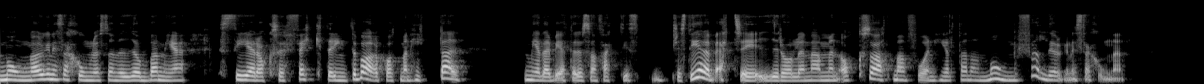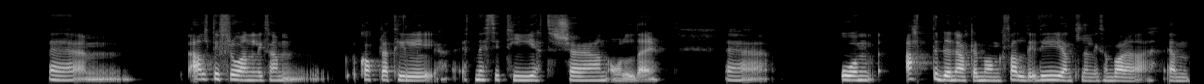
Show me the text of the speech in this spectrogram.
många organisationer som vi jobbar med ser också effekter, inte bara på att man hittar medarbetare som faktiskt presterar bättre i rollerna men också att man får en helt annan mångfald i organisationen. Um, allt ifrån liksom, kopplat till etnicitet, kön, ålder. Uh, och att det blir en ökad mångfald, det, det är egentligen liksom bara en,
